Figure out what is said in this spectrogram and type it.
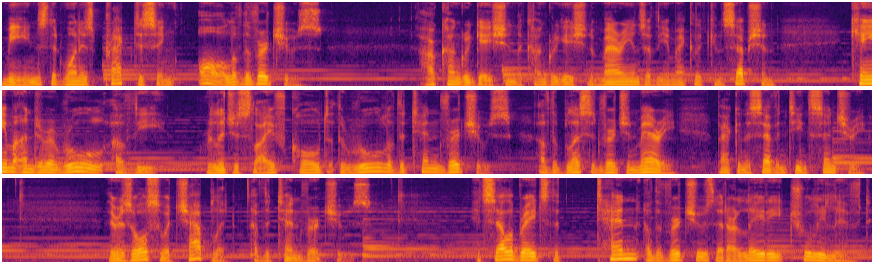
means that one is practicing all of the virtues. Our congregation, the Congregation of Marians of the Immaculate Conception, came under a rule of the religious life called the Rule of the Ten Virtues of the Blessed Virgin Mary back in the 17th century. There is also a chaplet of the Ten Virtues. It celebrates the ten of the virtues that Our Lady truly lived.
